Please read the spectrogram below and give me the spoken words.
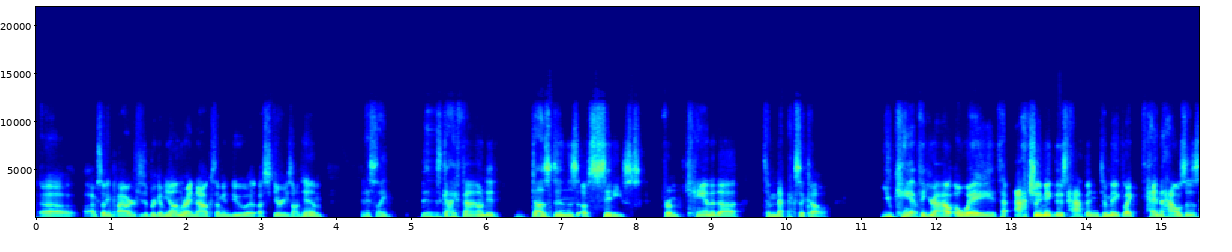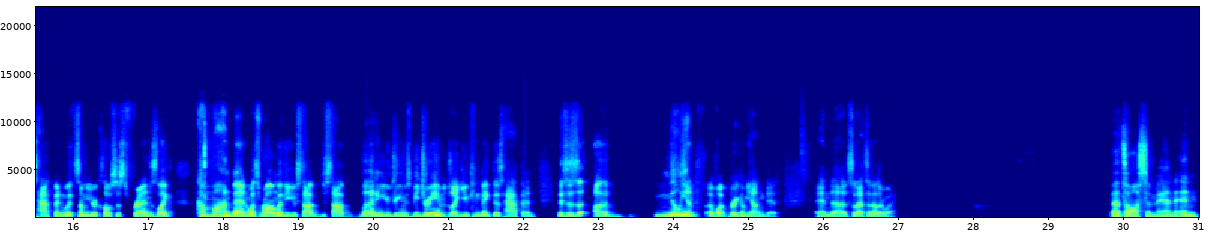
uh, I'm studying biographies of Brigham Young right now because I'm going to do a, a series on him. And it's like this guy founded dozens of cities from Canada to Mexico. You can't figure out a way to actually make this happen, to make like 10 houses happen with some of your closest friends. Like, come on, Ben, what's wrong with you? Stop, stop letting your dreams be dreams. Like, you can make this happen. This is a millionth of what Brigham Young did. And uh, so that's another way. That's awesome, man. And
